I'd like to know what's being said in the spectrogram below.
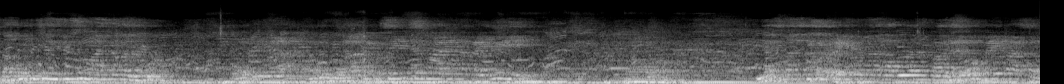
Sabi ko siya, hindi na kayo. O, diba? O, diba? Kasi sumali na kayo eh. Yes, manatigil kayo mga nakakuha ng paso. Ano ba yung paso?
